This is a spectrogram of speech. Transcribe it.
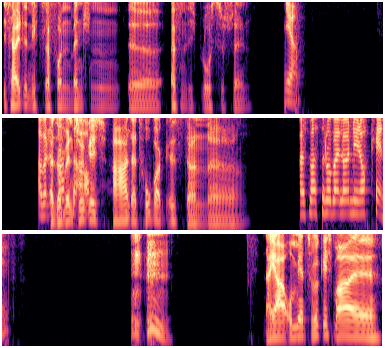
Ich halte nichts davon, Menschen äh, öffentlich bloßzustellen. Ja. Aber das Also wenn es wirklich harter Tobak ist, dann äh, Das machst du nur bei Leuten, die du noch kennst. Naja, um jetzt wirklich mal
